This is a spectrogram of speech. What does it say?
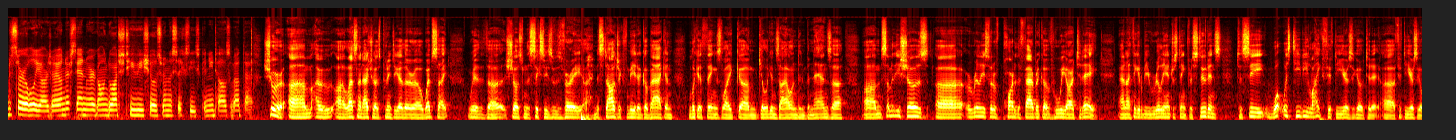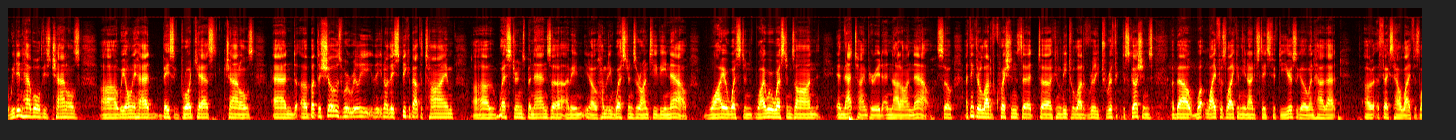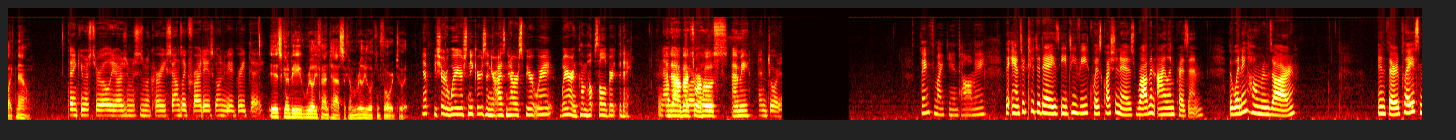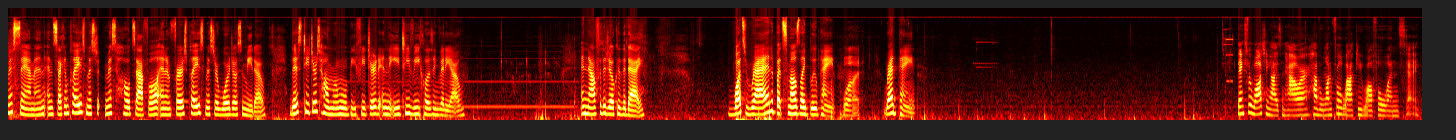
Mr. Oliarge, I understand we are going to watch TV shows from the 60s. Can you tell us about that? Sure. Um, I, uh, last night, actually, I was putting together a website with uh, shows from the 60s. It was very uh, nostalgic for me to go back and look at things like um, Gilligan's Island and Bonanza. Um, some of these shows uh, are really sort of part of the fabric of who we are today. And I think it'll be really interesting for students to see what was TV like 50 years ago today. Uh, 50 years ago, we didn't have all these channels. Uh, we only had basic broadcast channels, and uh, but the shows were really, you know, they speak about the time. Uh, westerns, Bonanza. I mean, you know, how many westerns are on TV now? Why are westerns? Why were westerns on in that time period and not on now? So I think there are a lot of questions that uh, can lead to a lot of really terrific discussions about what life was like in the United States 50 years ago and how that uh, affects how life is like now. Thank you, Mr. Oliarge and Mrs. McCurry. Sounds like Friday is going to be a great day. It's going to be really fantastic. I'm really looking forward to it. Yep, be sure to wear your sneakers and your Eisenhower spirit wear, wear and come help celebrate the day. And now, And now back to our hosts, Emmy. and Jordan. Thanks, Mikey and Tommy. The answer to today's ETV quiz question is Robben Island Prison. The winning homerooms are in third place, Miss Salmon, in second place, Mr. Miss Holtzaffel, and in first place, Mr. Warjosamito. This teacher's homeroom will be featured in the ETV closing video. And now for the joke of the day. What's red but smells like blue paint? What? Red paint. Thanks for watching, Eisenhower. Have a wonderful Wacky Waffle Wednesday.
